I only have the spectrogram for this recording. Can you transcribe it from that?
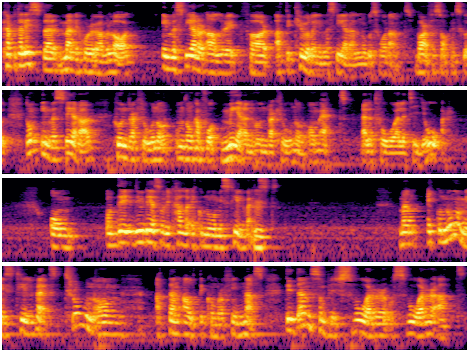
kapitalister, människor överlag investerar aldrig för att det är kul att investera eller något sådant. Bara för sakens skull. De investerar 100 kronor om de kan få mer än 100 kronor om ett eller två eller tio år. Om, och det, det är ju det som vi kallar ekonomisk tillväxt. Mm. Men ekonomisk tillväxt, tron om att den alltid kommer att finnas. Det är den som blir svårare och svårare att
